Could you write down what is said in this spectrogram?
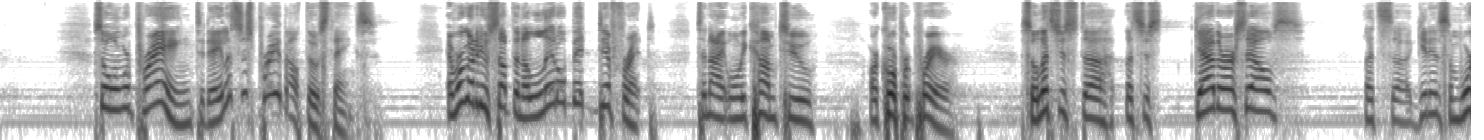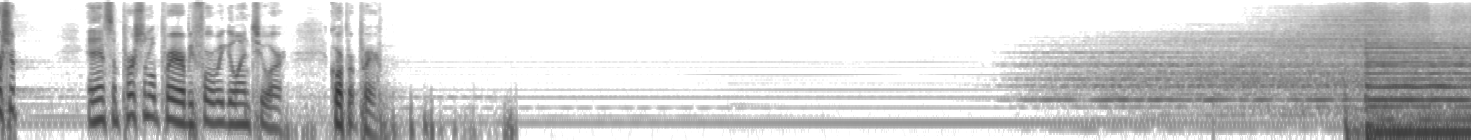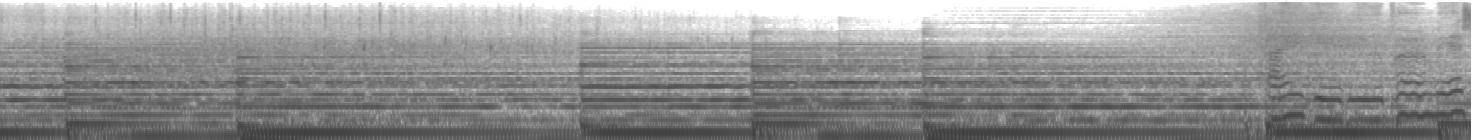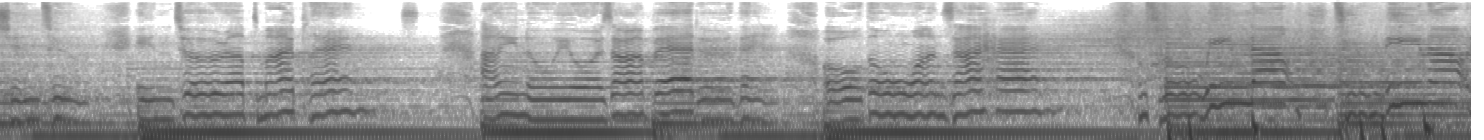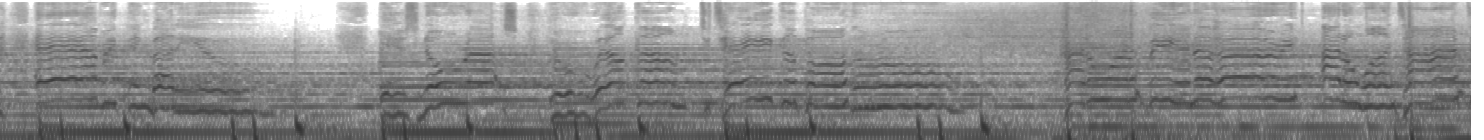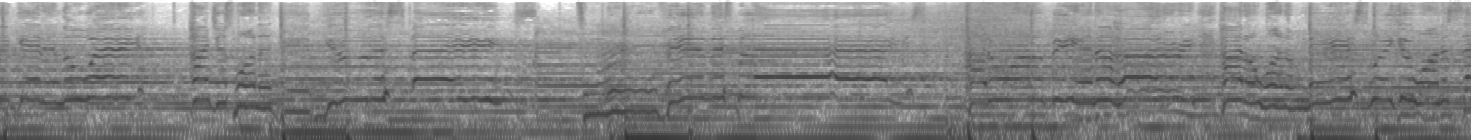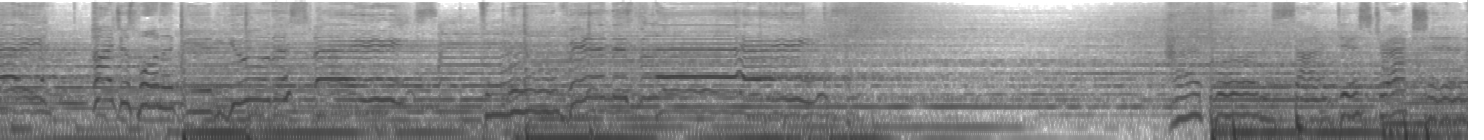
So when we're praying today, let's just pray about those things. And we're going to do something a little bit different tonight when we come to our corporate prayer. So let's just uh, let's just gather ourselves. Let's uh, get into some worship and then some personal prayer before we go into our corporate prayer. To interrupt my plans. I know yours are better than all the ones I had. I'm slowing down, tuning out everything but you. Distraction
